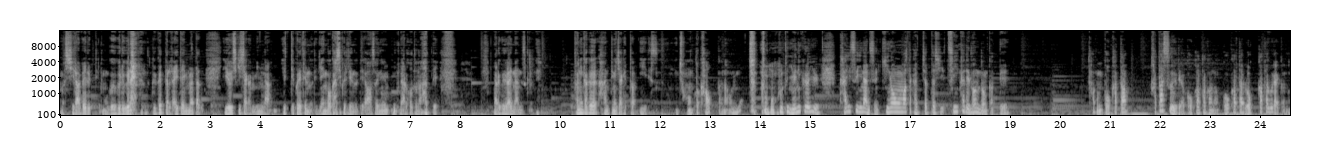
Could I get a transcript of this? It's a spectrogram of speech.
まあ、調べるってもう Google ぐらい、ググったら大体なんか、有識者がみんな言ってくれてるので、言語化してくれてるので、ああ、それ見てなるほどなって、なるぐらいなんですけどね。とにかく、ハンティングジャケットはいいです。ちょ、ほんと買おうかな、俺も。ちょっともうほんとユニクロ U 買いすぎなんですね。昨日もまた買っちゃったし、追加でどんどん買って、多分5型？型数では5型かな ?5 型、6型ぐらいかな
